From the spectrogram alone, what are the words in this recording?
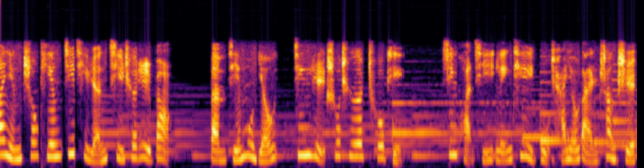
欢迎收听《机器人汽车日报》，本节目由今日说车出品。新款麒麟 T5 柴油版上市，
